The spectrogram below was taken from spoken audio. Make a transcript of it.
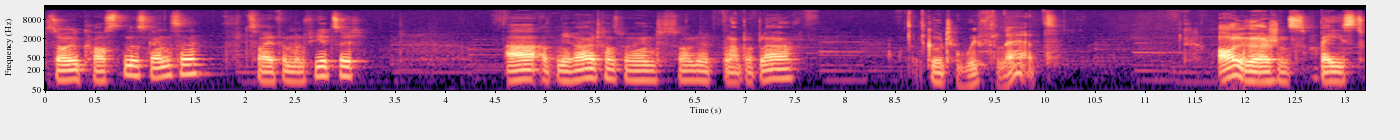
Soll kosten das Ganze 2,45. A, Admiral, transparent, solid, bla bla bla. Gut. With LED. All versions based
